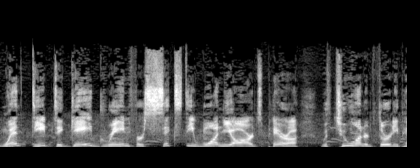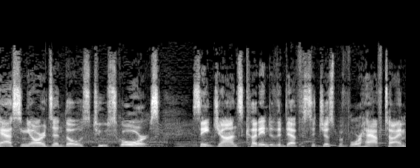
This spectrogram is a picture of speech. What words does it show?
went deep to Gabe Green for 61 yards. Perra with 230 passing yards and those two scores. St. John's cut into the deficit just before halftime.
